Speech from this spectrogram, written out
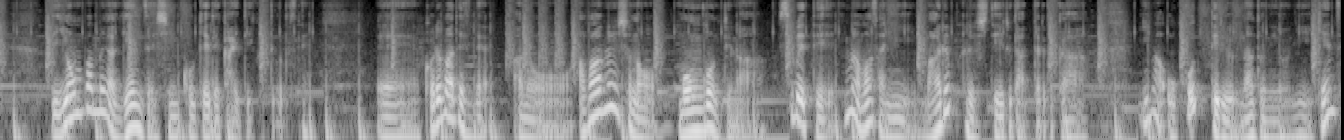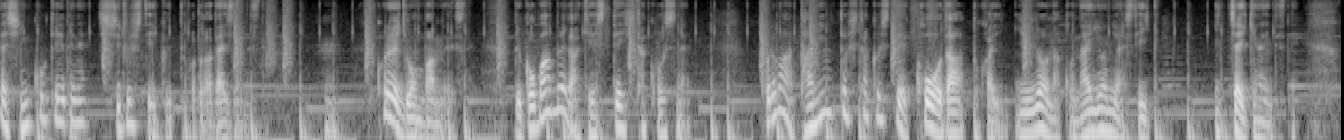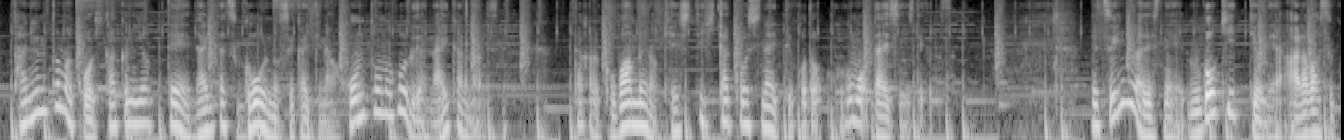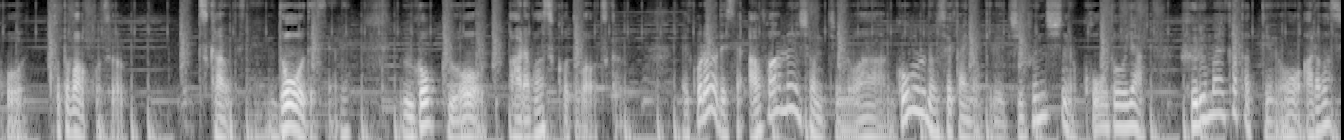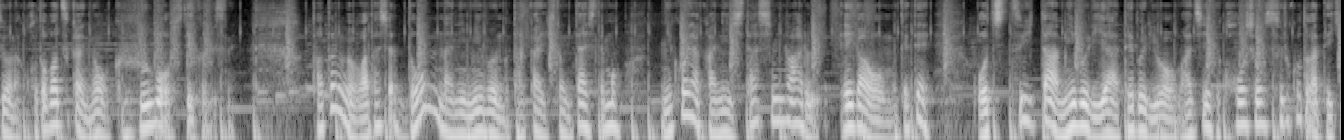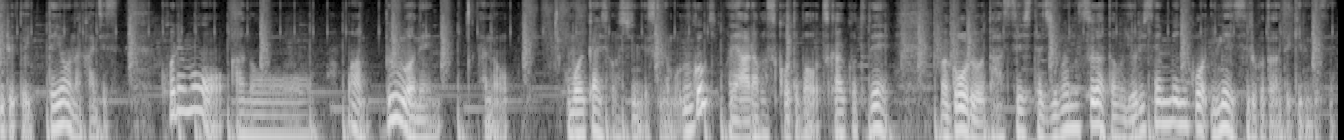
で4番目が現在進行形で書いていくってことですね。えー、これはですねあのアバーメーションの文言っていうのは全て今まさに〇〇しているだったりとか今起こってるなどのように現在進行形でね記していくってことが大事なんですね。うん、これが4番目ですね。で5番目が決して比較をしない。これは他人と比較してこうだとかいうようなこう内容にはしていっちゃいけないんですね。他人とのこう比較によって成り立つゴールの世界っていうのは本当のゴールではないからなんですね。だから5番目の決して比較をしないっていうことここも大事にしてください。で次にはですね動きっていうね表すこう言葉をこう使うんですね。どうですよね。動くを表す言葉を使う。これはですねアファーメーションっていうのはゴールの世界における自分自身の行動や振る舞い方っていうのを表すような言葉遣いの工夫をしていくんですね例えば私はどんなに身分の高い人に対してもにこやかに親しみのある笑顔を向けて落ち着いた身振りや手振りを交えて交渉することができるといったような感じです。これもあのまあ文をねあの思い返してほしいんですけども動きをね表す言葉を使うことで、まあ、ゴールを達成した自分の姿をより鮮明にこうイメージすることができるんですね。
